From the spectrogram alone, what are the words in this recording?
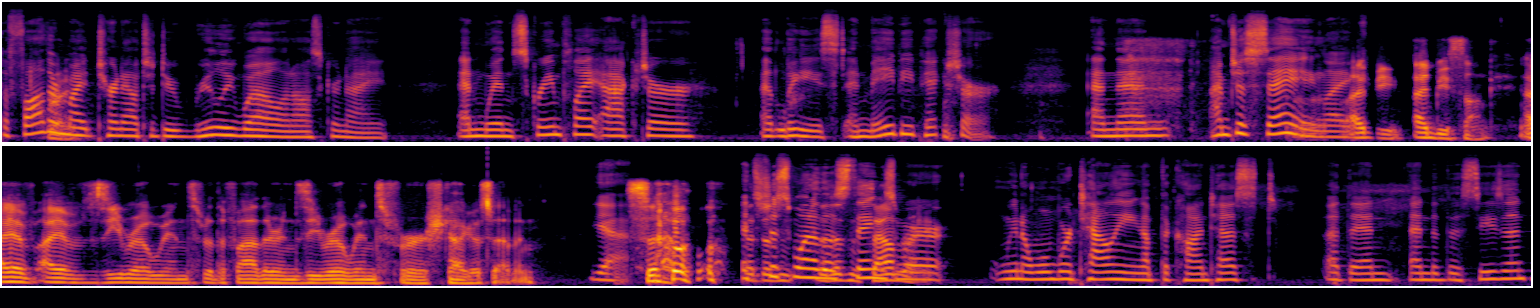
the Father Right. might turn out to do really well on Oscar night, and win screenplay, actor, at least, and maybe picture. And then I'm just saying, uh, like, I'd be I'd be sunk. I have I have zero wins for the father and zero wins for Chicago Seven. yeah, So it's just one of those things sound right. where you know when we're tallying up the contest at the end end of the season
